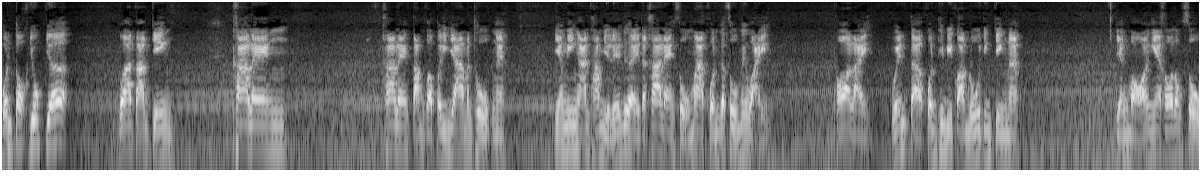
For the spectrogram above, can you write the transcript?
คนตกยุคเยอะ ว่าตามจริง ค่าแรง ค่าแรงต่ำกว่าปริญญามันถูกไงยังมีงานทำอยู่เรื่อยๆ แต่ค่าแรงสูงมากคนก็สู้ไม่ไหว เพราะอะไร เว้นแต่คนที่มีความรู้จริง ๆ นะ อย่างหมออย่างเงี้ยเขาก็ต้องสู้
